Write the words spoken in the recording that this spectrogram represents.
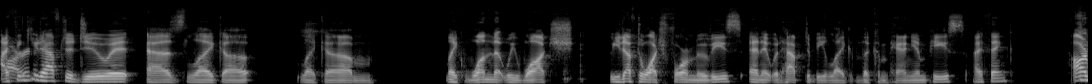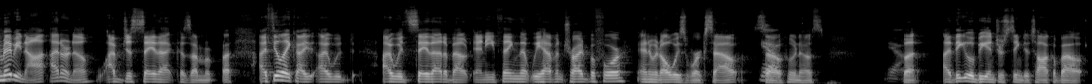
I think you'd have to do it as like a like um like one that we watch you'd have to watch four movies, and it would have to be like the companion piece. I think, or Hmm. maybe not. I don't know. I just say that because I'm. uh, I feel like I, I would I would say that about anything that we haven't tried before, and it always works out. So Yeah. who knows? Yeah. But I think it would be interesting to talk about.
